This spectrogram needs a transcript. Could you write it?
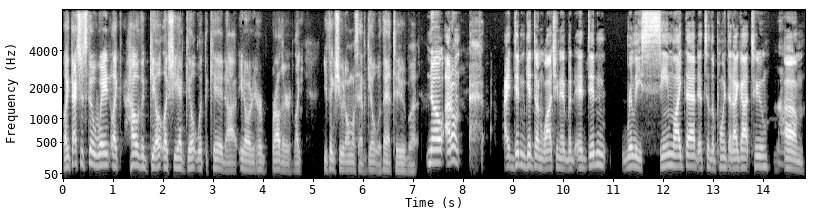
like that should still wait like how the guilt like she had guilt with the kid uh you know her brother like you think she would almost have guilt with that too but No, I don't. I didn't get done watching it, but it didn't really seem like that to the point that I got to. no. Um,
